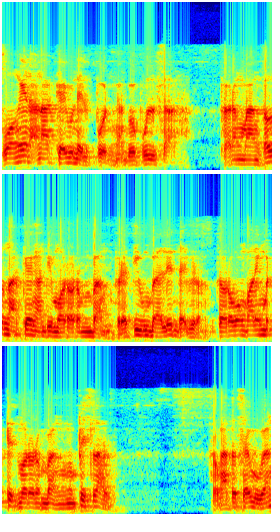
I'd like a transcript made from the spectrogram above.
Wongnya nak nagih nelpon, nganggo pulsa. Barang mangkel nake nganti moro rembang, berarti umbalin tak biro. Cara wong paling medit moro rembang, ngepis lah. Rong atau sewu kan?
